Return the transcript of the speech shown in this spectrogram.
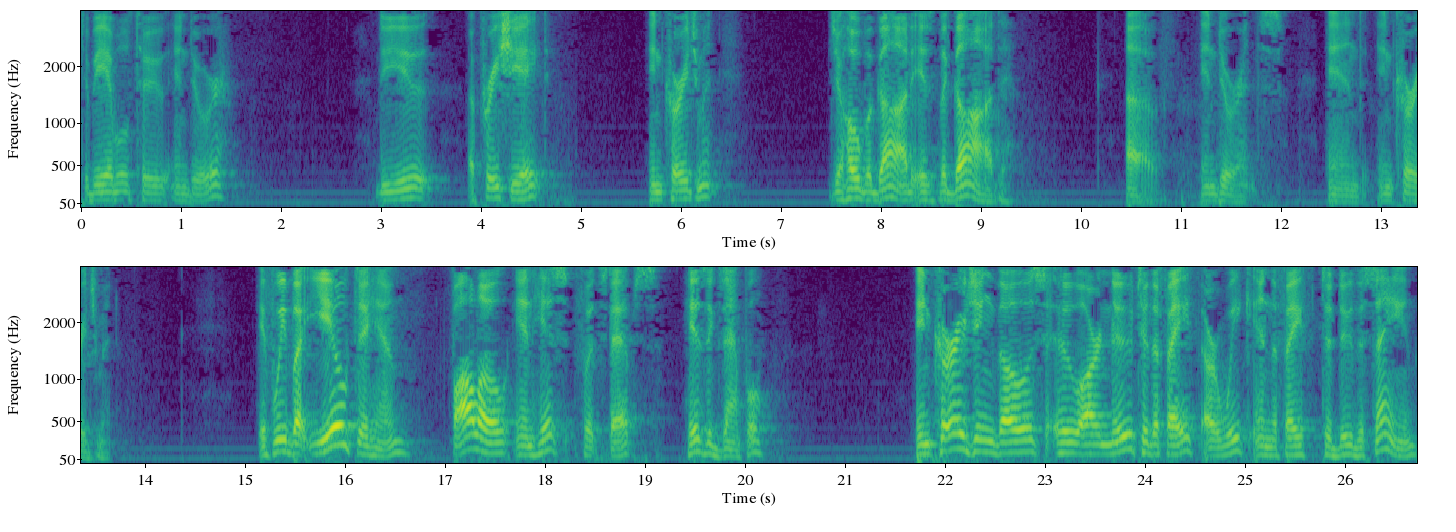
to be able to endure? Do you appreciate encouragement? Jehovah God is the God of endurance and encouragement. If we but yield to Him, follow in His footsteps, His example, encouraging those who are new to the faith or weak in the faith to do the same,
